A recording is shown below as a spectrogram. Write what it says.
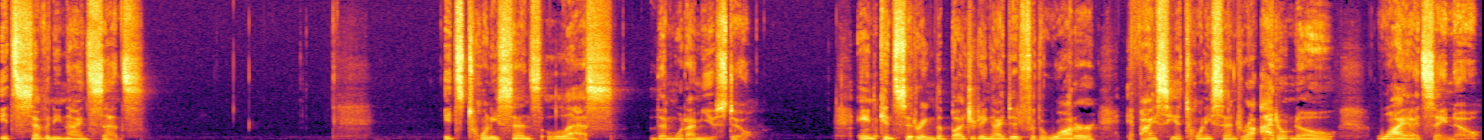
it's 79 cents it's 20 cents less than what I'm used to. And considering the budgeting I did for the water, if I see a 20 cent drop, I don't know why I'd say no.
